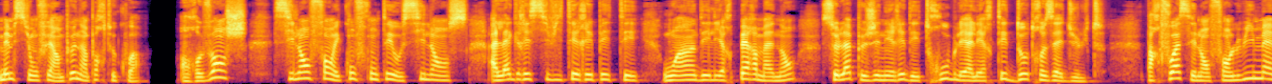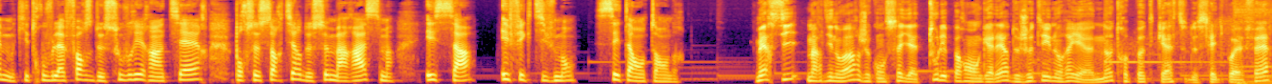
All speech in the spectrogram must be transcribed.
même si on fait un peu n'importe quoi. En revanche, si l'enfant est confronté au silence, à l'agressivité répétée ou à un délire permanent, cela peut générer des troubles et alerter d'autres adultes. Parfois, c'est l'enfant lui-même qui trouve la force de s'ouvrir à un tiers pour se sortir de ce marasme, et ça, effectivement, c'est à entendre. Merci Mardi Noir, je conseille à tous les parents en galère de jeter une oreille à un autre podcast de Slate.fr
